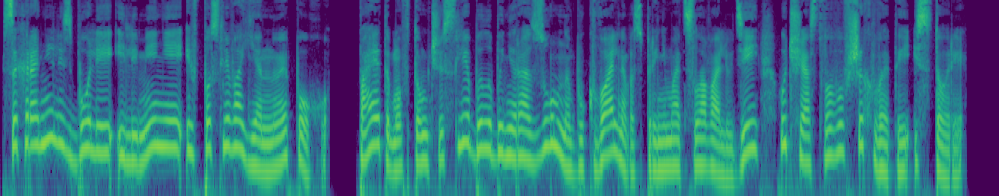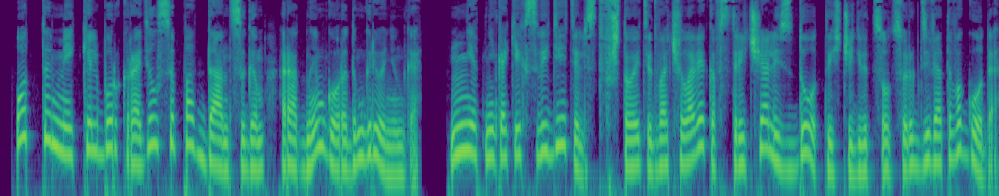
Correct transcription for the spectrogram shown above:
сохранились более или менее и в послевоенную эпоху. Поэтому в том числе было бы неразумно буквально воспринимать слова людей, участвовавших в этой истории. Отто Меккельбург родился под Данцигом, родным городом Грёнинга. Нет никаких свидетельств, что эти два человека встречались до 1949 года,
